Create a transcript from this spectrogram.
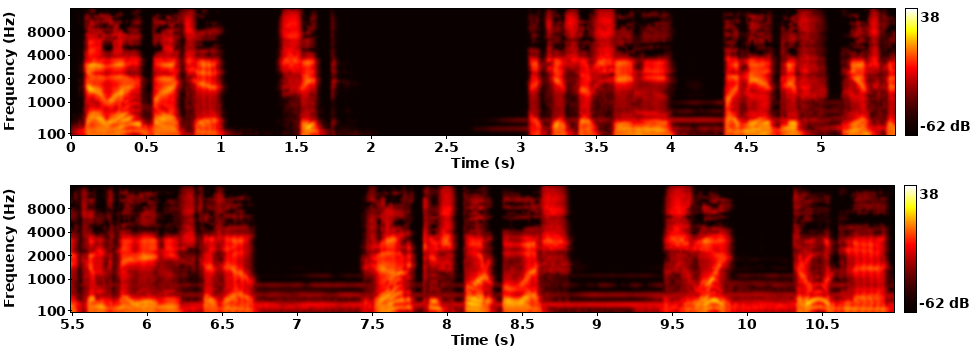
«Давай, батя, сыпь!» Отец Арсений, помедлив несколько мгновений, сказал, «Жаркий спор у вас, злой, трудно,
